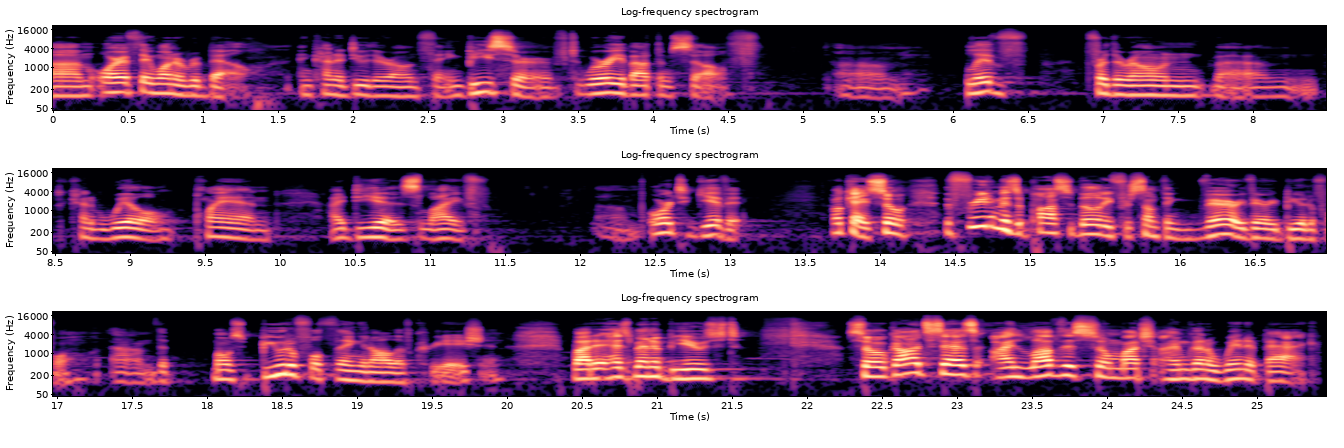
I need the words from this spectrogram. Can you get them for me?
um, or if they want to rebel and kind of do their own thing, be served, worry about themselves, um, live for their own um, kind of will, plan, ideas, life, um, or to give it. Okay, so the freedom is a possibility for something very, very beautiful, um, the most beautiful thing in all of creation. But it has been abused. So God says, I love this so much, I'm going to win it back.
